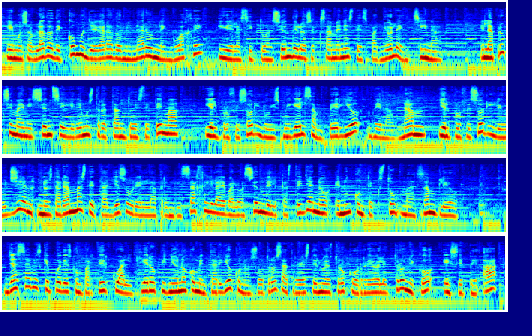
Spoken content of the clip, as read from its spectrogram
Hemos hablado de cómo llegar a dominar un lenguaje y de la situación de los exámenes de español en China. En la próxima emisión seguiremos tratando este tema y el profesor Luis Miguel Samperio de la UNAM y el profesor Liu Jian nos darán más detalles sobre el aprendizaje y la evaluación del castellano en un contexto más amplio. Ya sabes que puedes compartir cualquier opinión o comentario con nosotros a través de nuestro correo electrónico spa.cri.com.cn.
